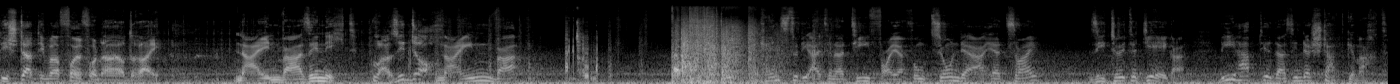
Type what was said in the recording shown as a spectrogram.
die Stadt, die war voll von AR3. Nein, war sie nicht. War sie doch. Nein, war... Kennst du die Alternativfeuerfunktion der AR2? Sie tötet Jäger. Wie habt ihr das in der Stadt gemacht?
